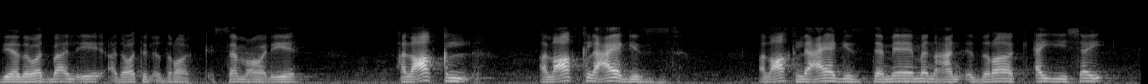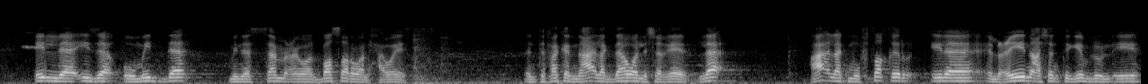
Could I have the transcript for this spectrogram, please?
دي أدوات بقى الإيه؟ أدوات الإدراك. السمع والإيه؟ العقل. العقل عاجز. العقل عاجز تماما عن إدراك أي شيء إلا إذا أمد من السمع والبصر والحواس. أنت فاكر إن عقلك ده هو اللي شغال؟ لا. عقلك مفتقر إلى العين عشان تجيب له الإيه؟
